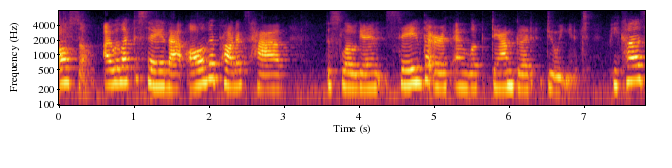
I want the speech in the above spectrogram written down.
Also, I would like to say that all of their products have the slogan, save the earth and look damn good doing it. Because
